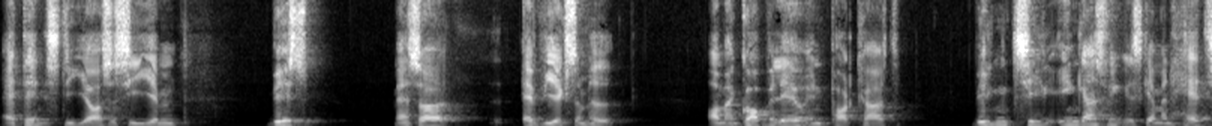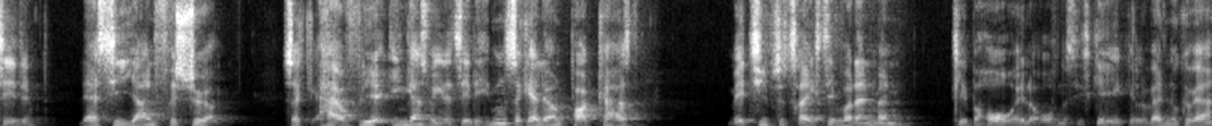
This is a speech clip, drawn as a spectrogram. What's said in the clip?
af den sti også og sige, jamen, hvis man så er virksomhed, og man godt vil lave en podcast, hvilken til indgangsvinkel skal man have til det? Lad os sige, at jeg er en frisør, så har jeg jo flere indgangsvinkler til det. Inden så kan jeg lave en podcast med tips og tricks til, hvordan man klipper hår, eller ordner sit skæg, eller hvad det nu kan være.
